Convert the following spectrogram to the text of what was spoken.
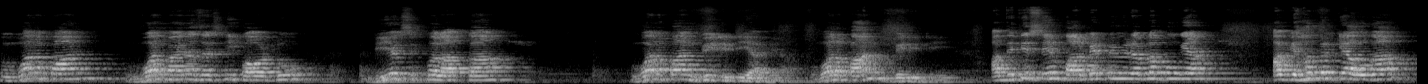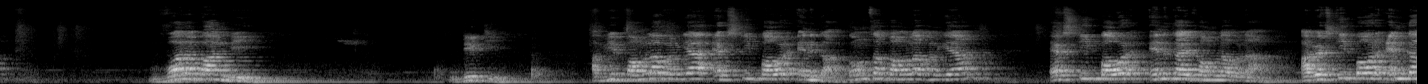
तो one upon one minus x की power two d x equal आपका one upon b d t आ गया। One upon b d t अब देखिए सेम फॉर्मेट में भी डेवलप हो गया। अब यहाँ पर क्या होगा? One upon b d t अब ये फॉर्मूला बन गया एक्स की पावर एन का। कौन सा फॉर्मूला बन गया? एक्स की पावर एन का फॉर्मूला बना। अब x की पावर n का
